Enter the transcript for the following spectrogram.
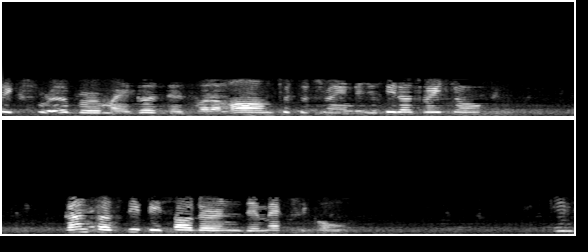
takes forever. My goodness, what a long choo-choo train. Did you see that, Rachel? Kansas City, southern New Mexico. And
